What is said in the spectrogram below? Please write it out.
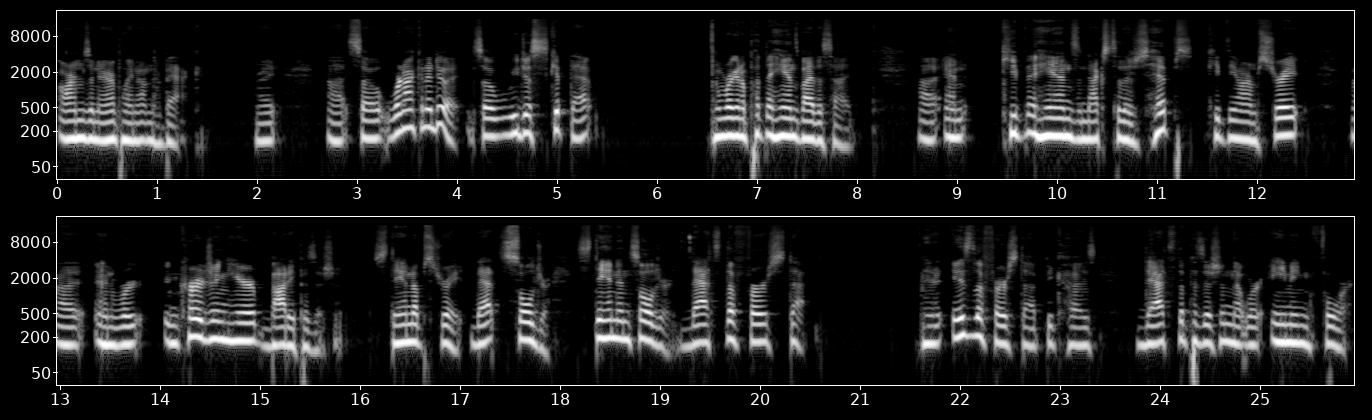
arms in an airplane on their back, right? Uh, so we're not going to do it. So we just skip that, and we're going to put the hands by the side, uh, and keep the hands next to their hips, keep the arms straight, uh, and we're encouraging here body position. Stand up straight. That's soldier. Stand in soldier. That's the first step. And it is the first step because that's the position that we're aiming for.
